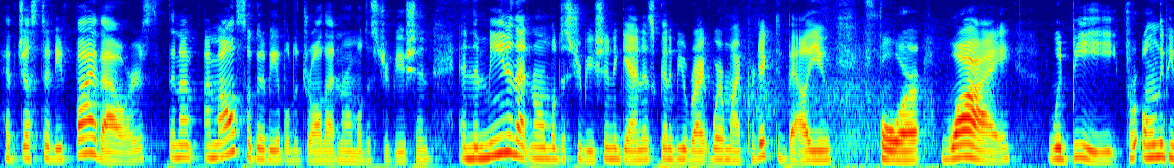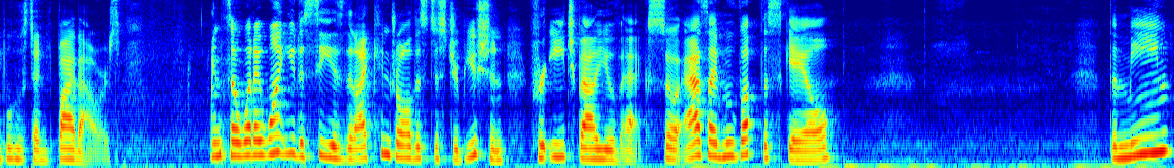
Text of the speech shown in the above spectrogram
have just studied five hours, then I'm, I'm also going to be able to draw that normal distribution. And the mean of that normal distribution, again, is going to be right where my predicted value for y would be for only people who studied five hours. And so what I want you to see is that I can draw this distribution for each value of x. So as I move up the scale, the mean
